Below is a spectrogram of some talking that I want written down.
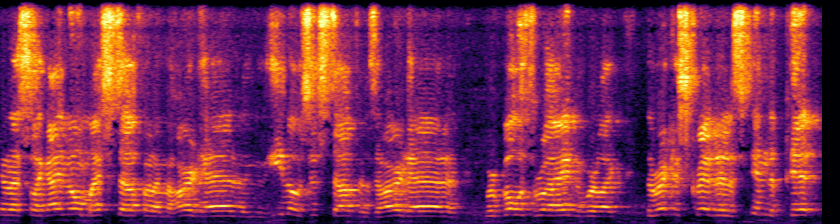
Know, it's like I know my stuff and I'm a hard head, and he knows his stuff and he's a hard head, and we're both right, and we're like the record's credit is in the pit.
